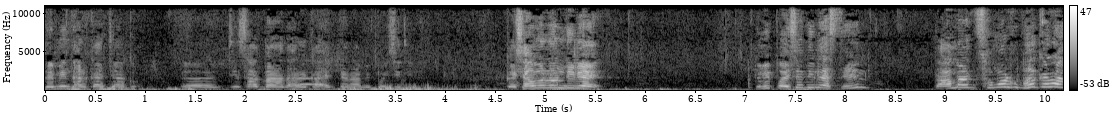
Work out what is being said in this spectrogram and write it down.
जमीन धारकाच्या जे सात बारा धारक आहेत त्यांना आम्ही पैसे दिले. कशावरून दिले तुम्ही पैसे दिले असतील तर आम्हाला समोर उभं करा.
